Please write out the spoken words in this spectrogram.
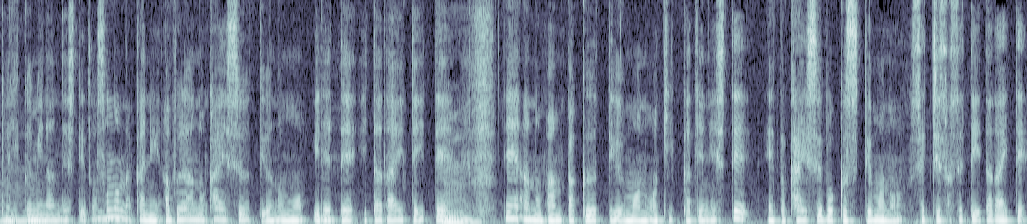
取り組みなんですけど、その中に油の回収っていうのも入れていただいていて、うんであの万博っていうものをきっかけにして、えっと、回収ボックスっていうものを設置させていただいて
